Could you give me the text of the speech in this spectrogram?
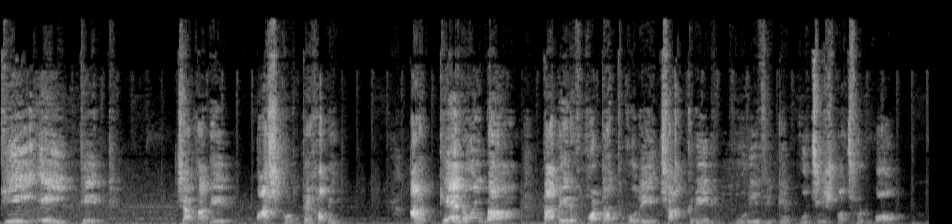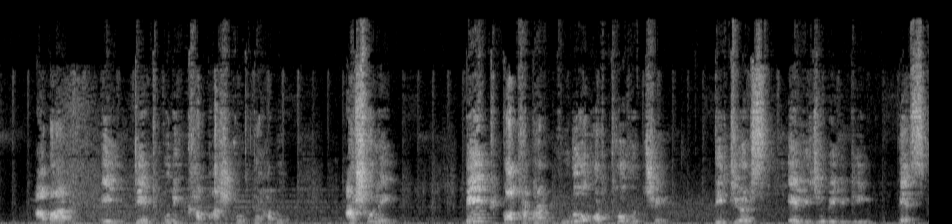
কি এই টেট যা তাদের পাশ করতে হবে? আর কেনই বা তাদের হঠাৎ করে চাকরির কুড়ি থেকে পঁচিশ বছর পর আবার এই টেট পরীক্ষা পাশ করতে হবে? আসলে টেট কথাটার পুরো অর্থ হচ্ছে টিচার্স এলিজিবিলিটি টেস্ট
